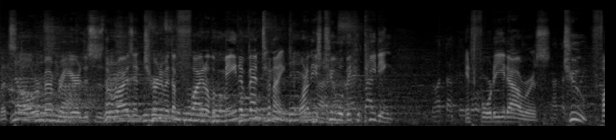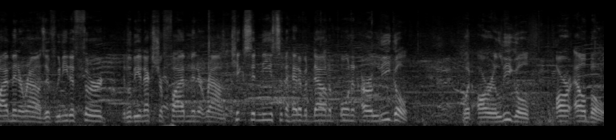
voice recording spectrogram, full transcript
Let's all remember here, this is the Rizin tournament, the final, the main event tonight. One of these two will be competing in 48 hours. Two five-minute rounds. If we need a third, it'll be an extra five-minute round. Kicks and knees to the head of a down opponent are legal. What are illegal are elbow.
